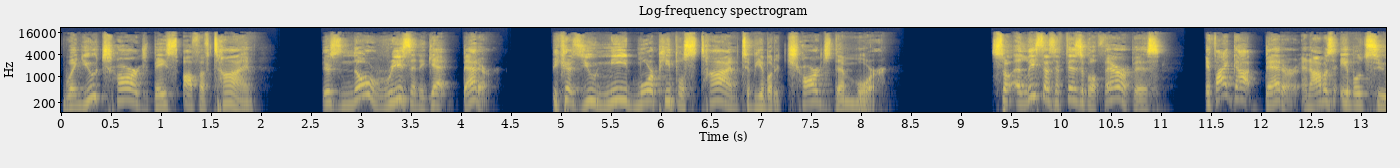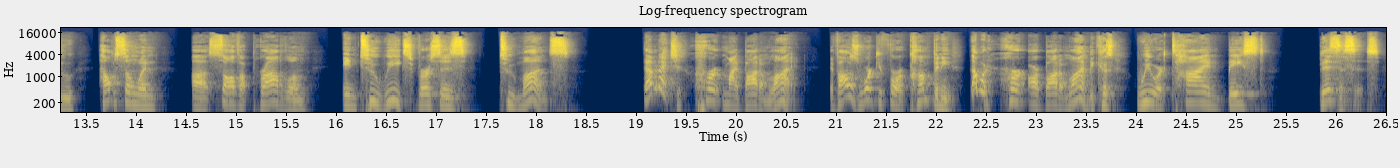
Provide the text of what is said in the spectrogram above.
when you charge based off of time, there's no reason to get better because you need more people's time to be able to charge them more. So, at least as a physical therapist, if I got better and I was able to help someone uh, solve a problem in two weeks versus two months, that would actually hurt my bottom line. If I was working for a company, that would hurt our bottom line because we were time based businesses.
